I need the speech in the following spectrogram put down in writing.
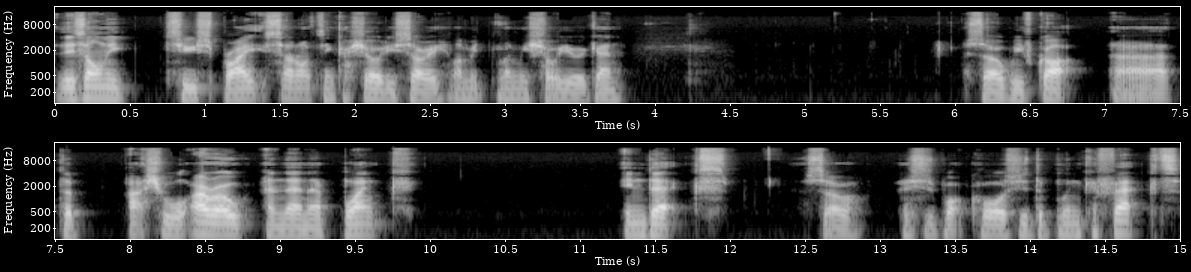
there's only two sprites. I don't think I showed you. Sorry. Let me let me show you again. So we've got uh, the actual arrow and then a blank index. So this is what causes the blink effect.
